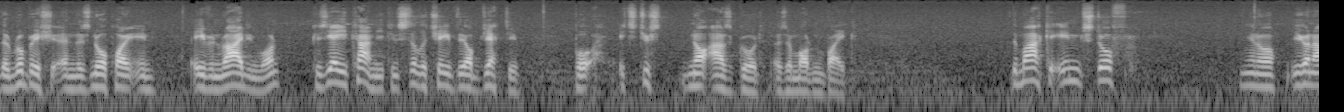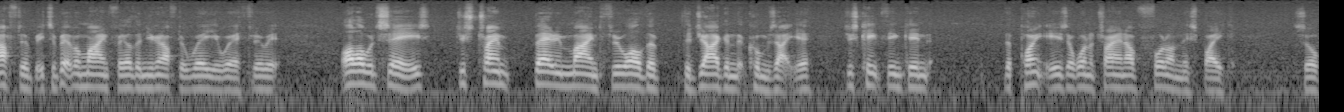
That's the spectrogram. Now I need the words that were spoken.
the rubbish and there's no point in even riding one because yeah you can you can still achieve the objective but it's just not as good as a modern bike. The marketing stuff you know you're gonna have to it's a bit of a minefield and you're gonna have to weigh your way through it. All I would say is just try and bear in mind through all the the jargon that comes at you. Just keep thinking. The point is I want to try and have fun on this bike. So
